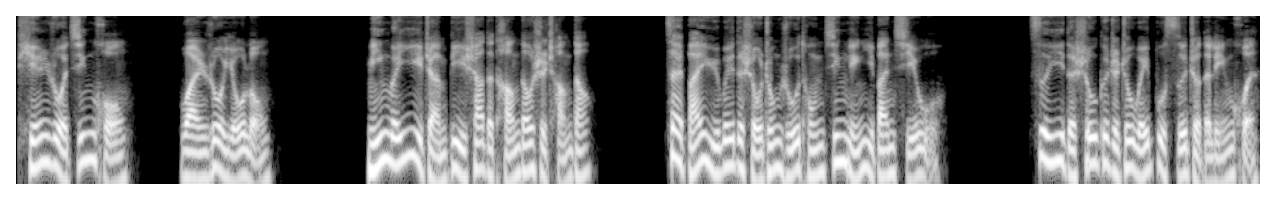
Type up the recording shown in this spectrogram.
天若惊鸿，宛若游龙。名为一斩必杀的唐刀式长刀，在白羽薇的手中如同精灵一般起舞，恣意的收割着周围不死者的灵魂。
